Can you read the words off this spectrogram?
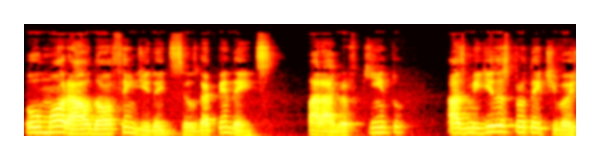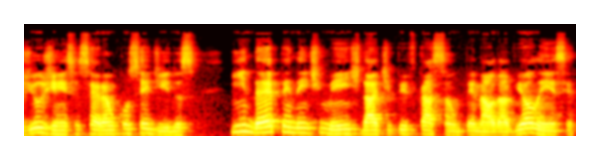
ou moral da ofendida e de seus dependentes. Parágrafo 5 as medidas protetivas de urgência serão concedidas independentemente da tipificação penal da violência,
